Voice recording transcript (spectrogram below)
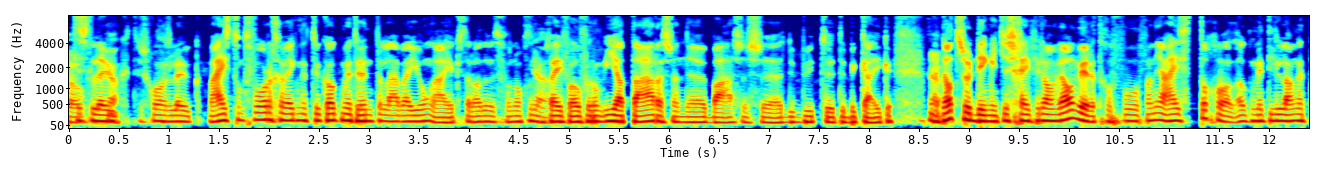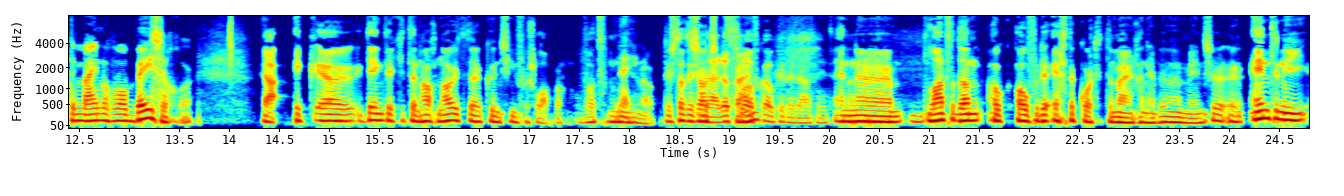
het is leuk. Ja. Het is gewoon leuk. Maar hij stond vorige week natuurlijk ook met Huntelaar bij Jong Ajax. Daar hadden we het vanochtend Ja. nog even over om Iatare zijn eh basisdebuut eh, te bekijken. Maar Ja. dat soort dingetjes geef je dan wel weer het gevoel van ja, hij is toch wel ook met die lange termijn nog wel bezig hoor. Ja, ik, eh, ik denk dat je Ten Hag nooit eh, kunt zien verslappen. Op wat voor manier Nee. dan ook. Dus dat is Nou, hartstikke dat fijn. geloof ik ook inderdaad niet. En eh, laten we dan ook over de echte korte termijn gaan hebben, mensen. Anthony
